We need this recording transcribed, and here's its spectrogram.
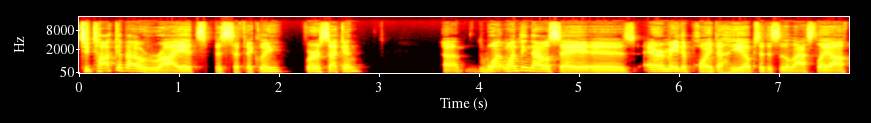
to talk about riot specifically for a second uh, one, one thing that i will say is aaron made the point that he hopes that this is the last layoff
